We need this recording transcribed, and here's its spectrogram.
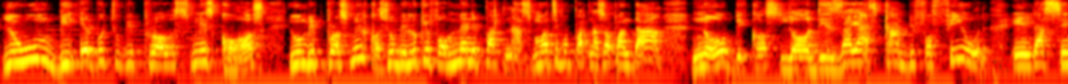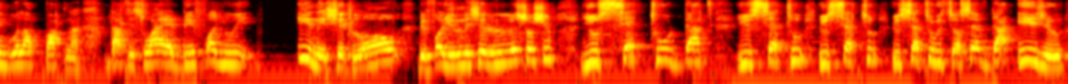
You won't be able to be promiscuous. You won't be promiscuous. You'll be looking for many partners, multiple partners up and down. No, because your desires can't be fulfilled in that singular partner. That is why before you initiate love, before you initiate relationship, you settle that, you settle, you settle, you settle with yourself that issue,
